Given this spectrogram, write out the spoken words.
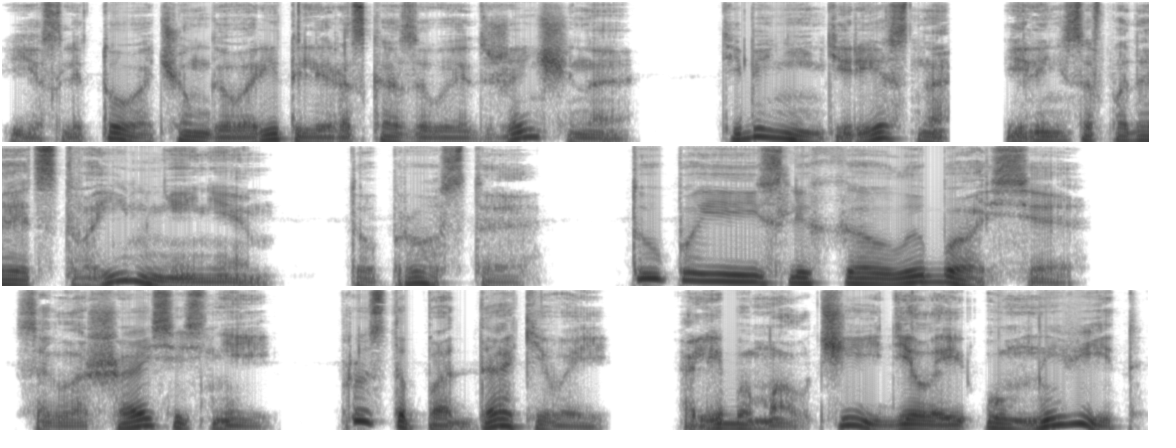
если то, о чем говорит или рассказывает женщина, тебе не интересно или не совпадает с твоим мнением, то просто тупо ей слегка улыбайся, соглашайся с ней, просто поддакивай, либо молчи и делай умный вид,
